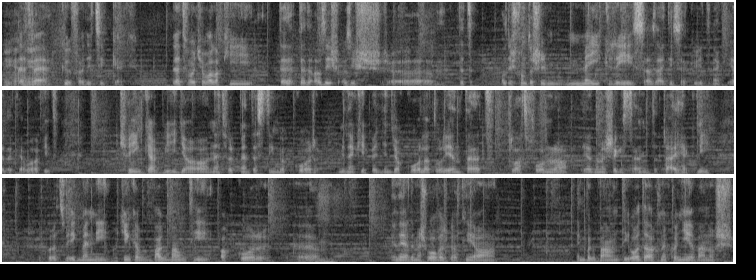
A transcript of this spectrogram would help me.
Igen, Illetve igen. külföldi cikkek. Illetve, hogyha valaki, tehát te, az is, az is, uh, tehát az is fontos, hogy melyik része az IT security-nek érdekel valakit ha inkább így a network pentesting, akkor mindenképp egy ilyen gyakorlatorientált platformra érdemes regisztrálni, mint a TryHack Me, akkor ott végigmenni. Hogyha inkább a bug bounty, akkor um, érdemes olvasgatni a bug bounty oldalaknak a nyilvános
